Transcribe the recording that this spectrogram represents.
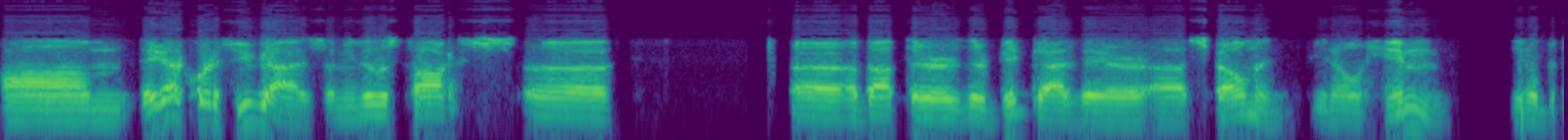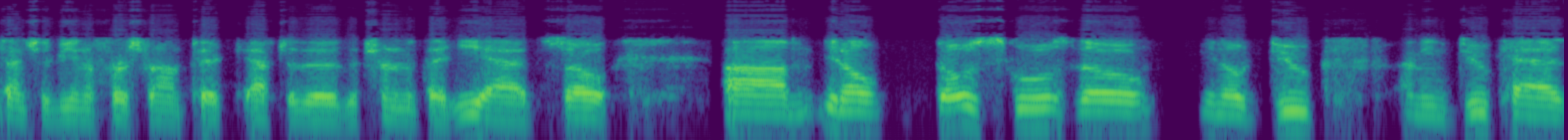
Um, they got quite a few guys. I mean, there was talks uh, uh, about their their big guy there, uh, Spellman. You know, him you know, potentially being a first round pick after the, the tournament that he had. So, um, you know, those schools though, you know, Duke, I mean, Duke has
